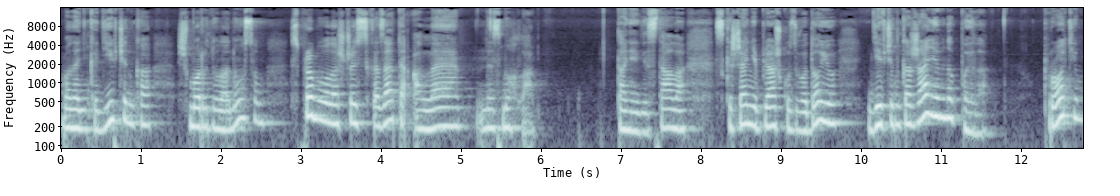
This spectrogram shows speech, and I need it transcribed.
Маленька дівчинка шморгнула носом, спробувала щось сказати, але не змогла. Таня дістала з кишені пляшку з водою, дівчинка жадібно пила. Потім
